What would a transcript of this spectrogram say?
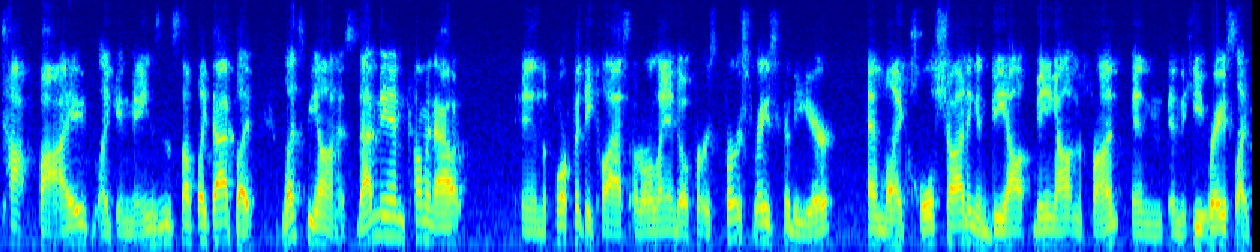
top five, like in mains and stuff like that. But let's be honest, that man coming out in the 450 class at Orlando for his first race for the year and like hole shotting and be out being out in front in in the heat race like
